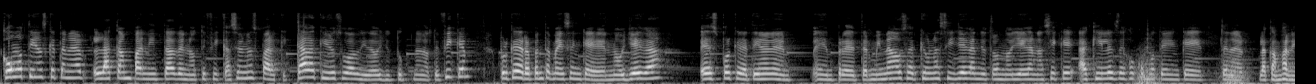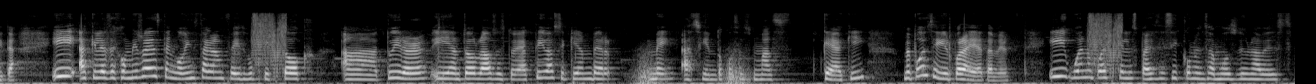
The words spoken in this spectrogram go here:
cómo tienes que tener la campanita de notificaciones para que cada que yo suba video YouTube te notifique porque de repente me dicen que no llega es porque le tienen en, predeterminado, o sea que unas sí llegan y otras no llegan, así que aquí les dejo cómo tienen que tener la campanita. Y aquí les dejo mis redes, tengo Instagram, Facebook, TikTok, uh, Twitter y en todos lados estoy activa, si quieren verme haciendo cosas más que aquí, me pueden seguir por allá también. Y bueno, pues, ¿qué les parece si comenzamos de una vez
